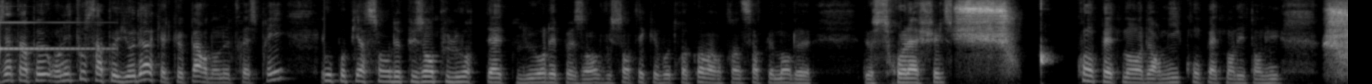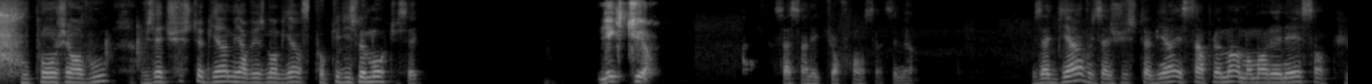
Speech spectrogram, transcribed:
vous êtes un peu, on est tous un peu Yoda quelque part dans notre esprit. Vos paupières sont de plus en plus lourdes, tête lourde et pesante. Vous sentez que votre corps est en train simplement de, de se relâcher, complètement endormi, complètement détendu. Vous plongez en vous. Vous êtes juste bien, merveilleusement bien. Il faut que tu dises le mot, tu sais. Lecture. Ça, c'est un lecture ça, c'est bien. Vous êtes bien, vous juste bien, et simplement, à un moment donné, sans que,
